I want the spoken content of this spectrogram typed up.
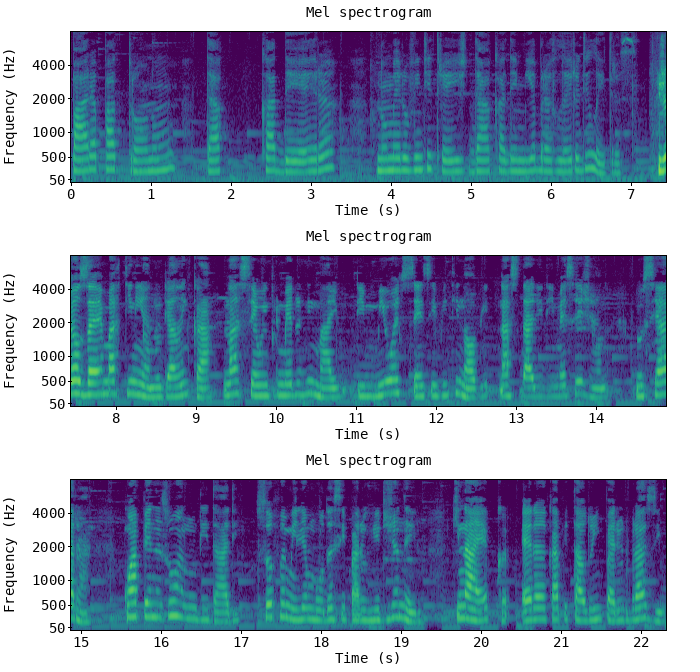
para patrônomo da cadeira número 23 da Academia Brasileira de Letras. José Martiniano de Alencar nasceu em 1 de maio de 1829 na cidade de Messejana, no Ceará. Com apenas um ano de idade, sua família muda-se para o Rio de Janeiro, que na época era a capital do Império do Brasil.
